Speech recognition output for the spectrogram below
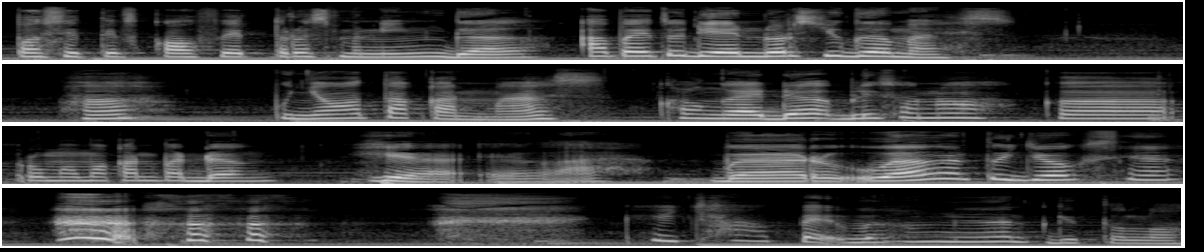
positif covid terus meninggal, apa itu di endorse juga mas? Hah? Punya otak kan mas? Kalau nggak ada, beli sono ke rumah makan Padang. Ya elah, baru banget tuh jokesnya. Kayak capek banget gitu loh.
